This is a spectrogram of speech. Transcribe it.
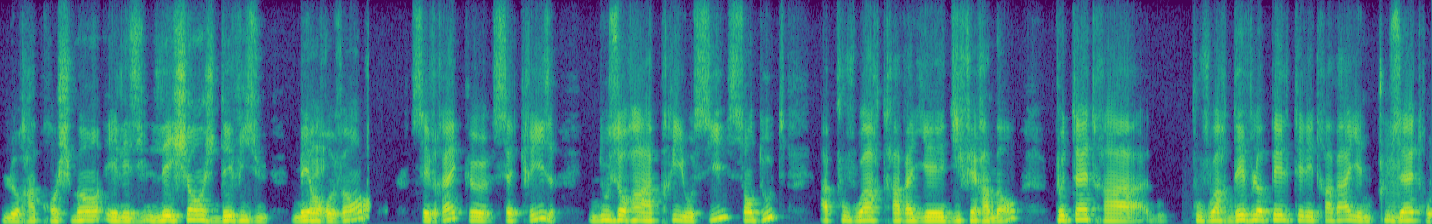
le rapprochement et l'échange des visus. Mais en revanche, c'est vrai que cette crise nous aura appris aussi, sans doute, à pouvoir travailler différemment, peut-être à pouvoir développer le télétravail et ne plus mmh. être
